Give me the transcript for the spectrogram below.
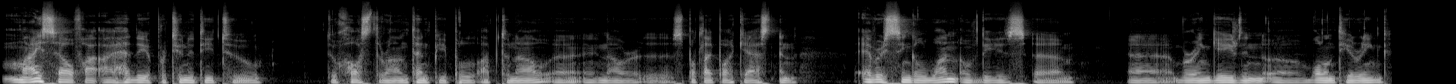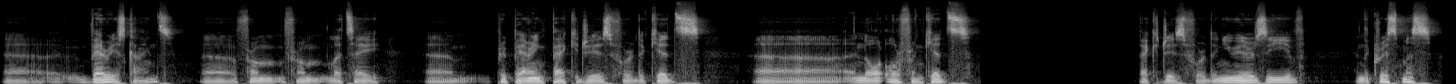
myself I, I, had the opportunity to to host around 10 people up to now uh, in our uh, spotlight podcast and every single one of these um, uh, were engaged in volunteering uh, various kinds uh, from from let's say um, preparing packages for the kids uh, and or- orphan kids packages for the New Year's Eve and the Christmas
